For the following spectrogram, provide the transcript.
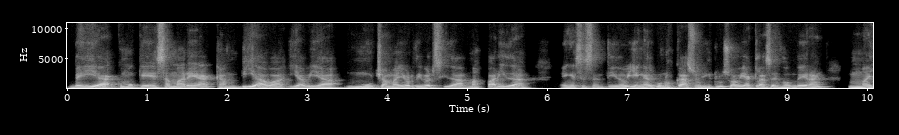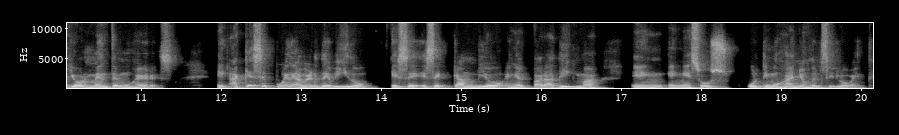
veía como que esa marea cambiaba y había mucha mayor diversidad, más paridad en ese sentido. Y en algunos casos incluso había clases donde eran mayormente mujeres. Eh, ¿A qué se puede haber debido ese, ese cambio en el paradigma en, en esos últimos años del siglo XX?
